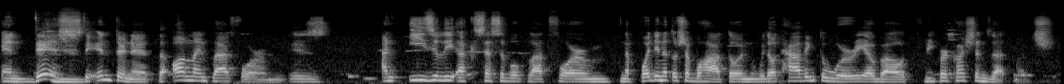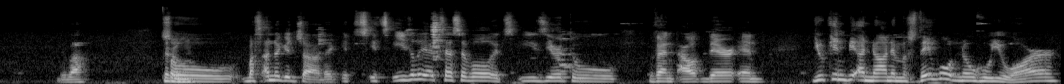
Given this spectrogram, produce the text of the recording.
And this, hmm. the internet, the online platform is an easily accessible platform na pwede na to siya buhaton without having to worry about repercussions that much. Di ba? So, mas ano good siya. Like, it's, it's easily accessible, it's easier to vent out there, and you can be anonymous. They won't know who you are.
